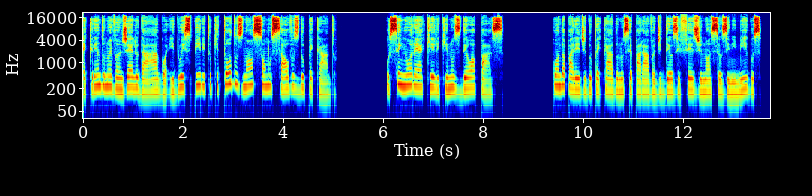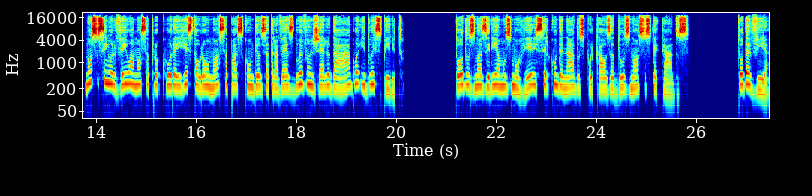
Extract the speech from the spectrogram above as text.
É crendo no Evangelho da Água e do Espírito que todos nós somos salvos do pecado. O Senhor é aquele que nos deu a paz. Quando a parede do pecado nos separava de Deus e fez de nós seus inimigos, nosso Senhor veio à nossa procura e restaurou nossa paz com Deus através do Evangelho da Água e do Espírito. Todos nós iríamos morrer e ser condenados por causa dos nossos pecados. Todavia,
